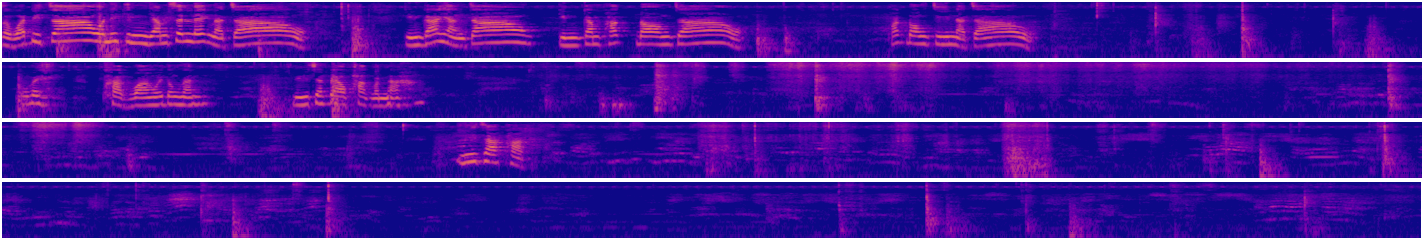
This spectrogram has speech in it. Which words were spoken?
สวัสดีเจ้า วันนี้กินยำเส้นเล็กนะเจ้า กินก้าอย่างเจ้า กินกำพักดองเจ้า พักดองจีนนะเจ้าโอ้ยผักวางไว้ตรงนั้นเดียวฉันไปเอาผักก่อนนะ นี่จ้าผัก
